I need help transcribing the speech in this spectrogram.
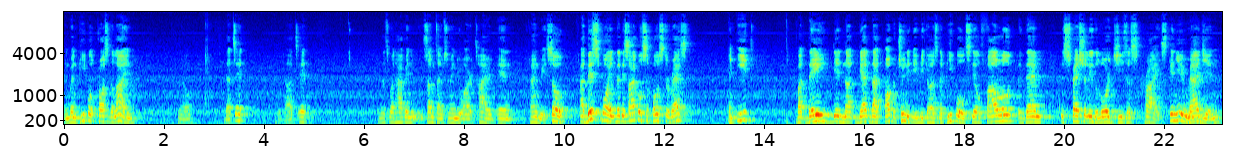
And when people cross the line, you know, that's it. That's it. And that's what happens sometimes when you are tired and hungry. So at this point, the disciples supposed to rest and eat, but they did not get that opportunity because the people still followed them, especially the Lord Jesus Christ. Can you imagine?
